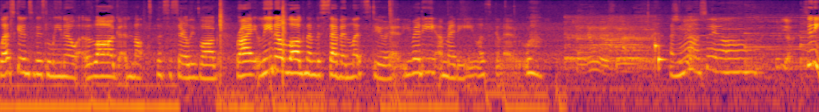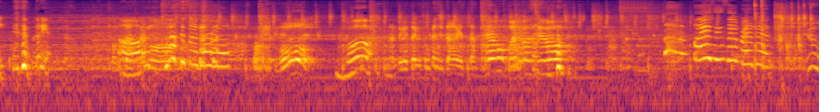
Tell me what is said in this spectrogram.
Let's get into this Lee Know log, not necessarily vlog, right? Lee Know log number seven, let's do it. You ready? I'm ready. Let's go. 안녕하세요. 소리. 소리. 어, 뭐? 뭐? 안 되겠다. 이거 통편집 당하겠다. 새해 복 많이 받으세요. Why is he so present? You.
